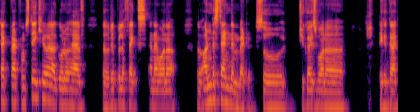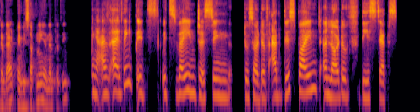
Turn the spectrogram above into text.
tech platforms take here are going to have the ripple effects, and I want to understand them better. So, do you guys want to take a crack at that? Maybe Sapni and then Prateek? Yeah, I think it's it's very interesting to sort of at this point, a lot of these steps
